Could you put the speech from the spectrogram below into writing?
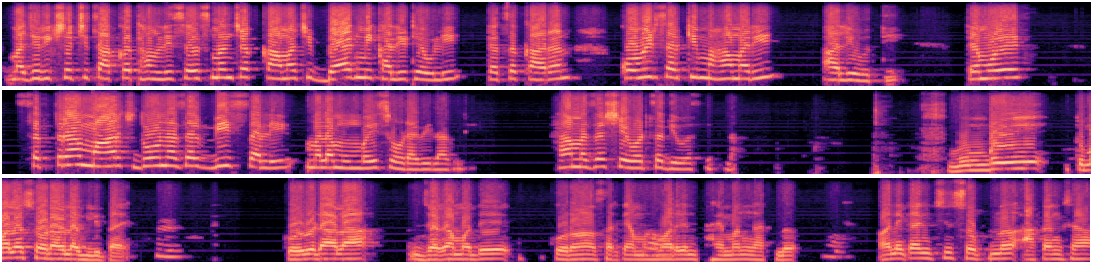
माझी रिक्षाची चाकं थांबली. सेल्समनच्या कामाची बॅग मी खाली ठेवली. त्याचं कारण कोविड सारखी महामारी आली होती. त्यामुळे सतरा मार्च दोन हजार वीस साली मला मुंबई सोडावी लागली. हा माझा शेवटचा दिवस इथला. मुंबई तुम्हाला सोडावी लागली ताय कोविड आला जगामध्ये कोरोना सारख्या महामारीने थैमान घातलं. अनेकांची स्वप्न आकांक्षा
